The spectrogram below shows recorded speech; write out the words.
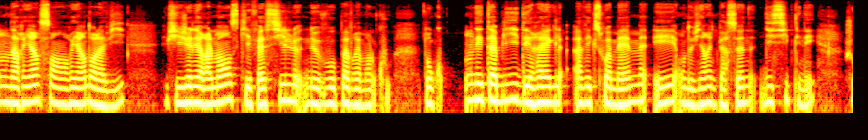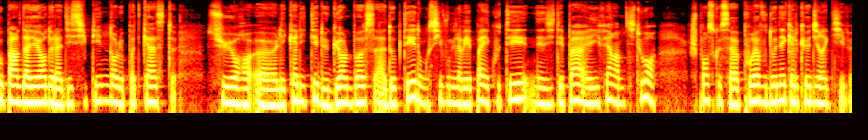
On n'a rien sans rien dans la vie. Et puis généralement, ce qui est facile ne vaut pas vraiment le coup. Donc on établit des règles avec soi-même et on devient une personne disciplinée. Je vous parle d'ailleurs de la discipline dans le podcast sur euh, les qualités de girl boss à adopter. Donc si vous ne l'avez pas écouté, n'hésitez pas à y faire un petit tour. Je pense que ça pourrait vous donner quelques directives.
